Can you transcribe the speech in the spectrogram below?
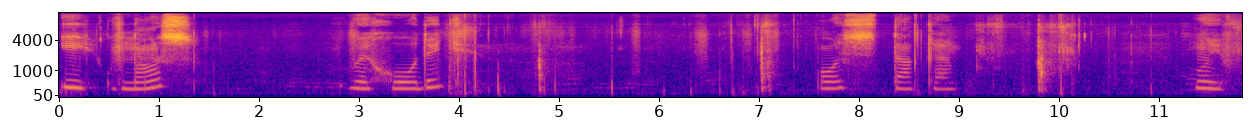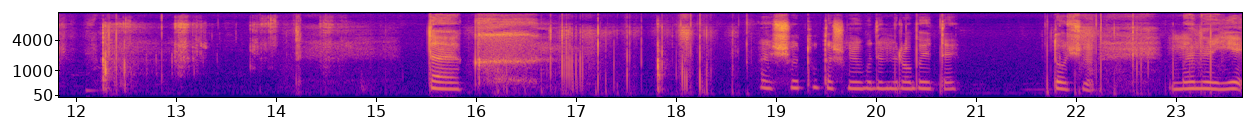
І в нас виходить ось таке. Ой. Так. А що тут аж ми будемо робити? Точно. У мене є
